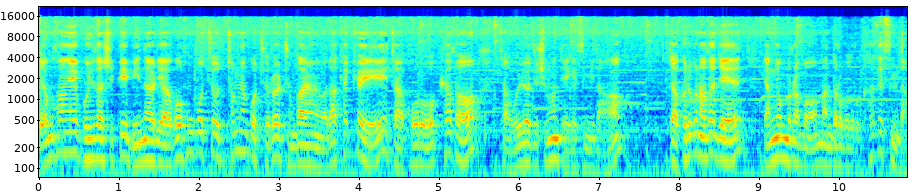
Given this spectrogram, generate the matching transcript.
영상에 보시다시피 미나리하고 홍고추, 청양고추를 중간에마다 켜켜이 자 고루 펴서 자 올려주시면 되겠습니다. 자 그리고 나서 이제 양념물을 한번 만들어 보도록 하겠습니다.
